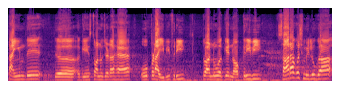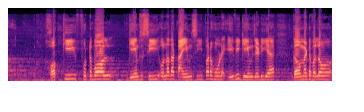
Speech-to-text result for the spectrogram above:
ਟਾਈਮ ਦੇ ਅਗੇਂਸਟ ਤੁਹਾਨੂੰ ਜਿਹੜਾ ਹੈ, ਉਹ ਪੜ੍ਹਾਈ ਵੀ ਫ੍ਰੀ ਤੁਹਾਨੂੰ ਅੱਗੇ ਨੌਕਰੀ ਵੀ, ਸਾਰਾ ਕੁਝ ਮਿਲੂਗਾ। ਹਾਕੀ ਫੁੱਟਬਾਲ ਗੇਮਸ ਸੀ, ਉਹਨਾਂ ਦਾ ਟਾਈਮ ਸੀ, ਪਰ ਹੁਣ ਇਹ ਵੀ ਗੇਮ ਜਿਹੜੀ ਹੈ ਗਵਰਨਮੈਂਟ ਵੱਲੋਂ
